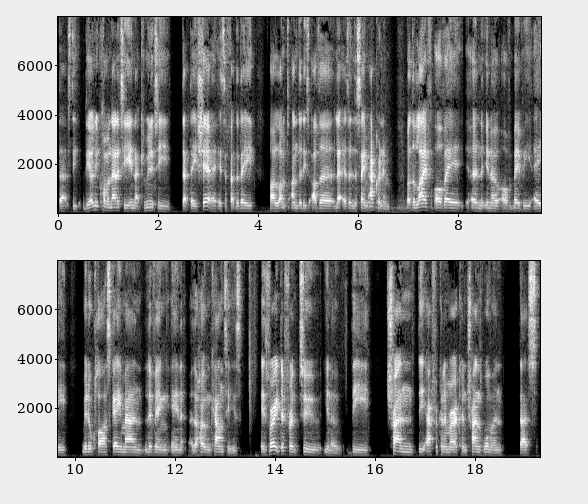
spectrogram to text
that's the the only commonality in that community that they share is the fact that they are lumped under these other letters in the same acronym. But the life of a an, you know of maybe a middle class gay man living in the home counties is very different to you know the trans the African American trans woman that's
